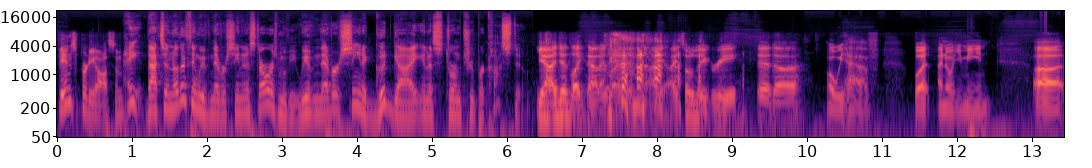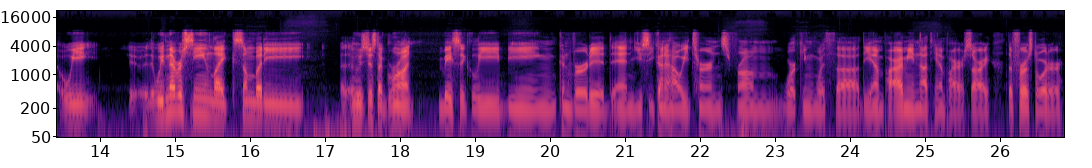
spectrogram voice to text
Finn's pretty awesome Hey, that's another thing we've never seen in a Star Wars movie. We have never seen a good guy in a stormtrooper costume. Yeah, I did like that. I and I, I totally agree that uh, Well, we have, but I know what you mean. Uh, we we've never seen like somebody who's just a grunt basically being converted, and you see kind of how he turns from working with uh, the Empire. I mean, not the Empire. Sorry, the First Order.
